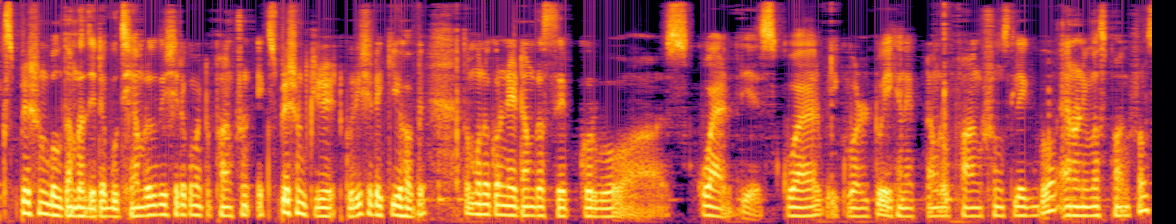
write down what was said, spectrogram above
এক্সপ্রেশন বলতে আমরা যেটা বুঝি, আমরা যদি সেরকম একটা ফাংশন এক্সপ্রেশন ক্রিয়েট করি, সেটা কি হবে? তো মনে করেন এটা আমরা সেভ করব স্কোয়ার দিয়ে। স্কোয়ার ইকুয়াল টু এখানে একটা আমরা ফাংশনস লিখব অ্যানোনিমাস ফাংশনস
